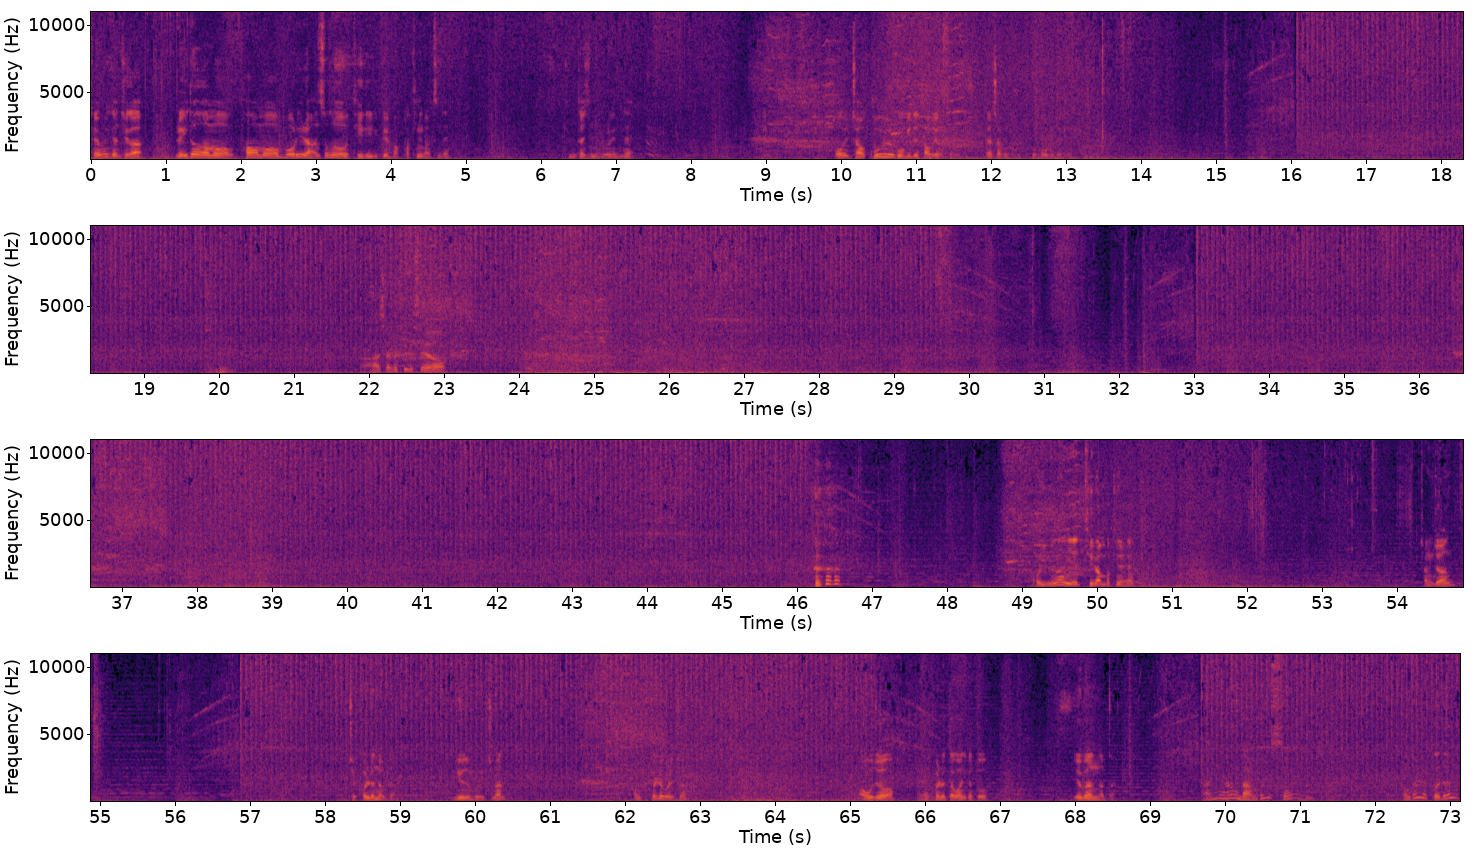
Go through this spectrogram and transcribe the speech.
생각해보니까 제가 레이더 아머 파워머 머리를 안 써서 딜이 이렇게 막 박히는 것 같은데? 기분 탓인지 모르겠는데. 어저 굴 고기들 다 어디 갔어? 내가 잡은 굴, 굴 고기들. 아잘 버티고 있어요 어 유난히 얘 딜 안 박히네. 장전. 쟤 걸렸나 보다. 이유는 모르겠지만. 아무튼 걸려버렸죠. 아 오죠. 네, 걸렸다고 하니까 또 열받았나 보다. 아니야 나 안 걸렸어. 안 걸렸거든?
